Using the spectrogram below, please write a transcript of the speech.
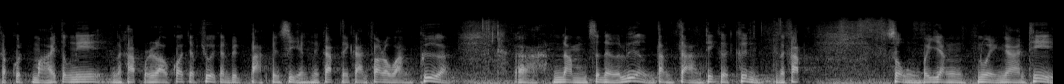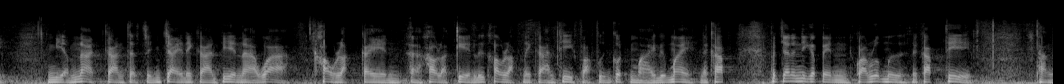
กับกฎหมายตรงนี้นะครับเราก็จะช่วยกันเป็นปากเป็นเสียงนะครับในการเฝ้าระวังเพื่อออนำเสนอเรื่องต่างๆที่เกิดขึ้นนะครับ ส่งไปยังหน่วยงานที่มีอำนาจการตัดสินใจในการพิจารณาว่าเข้าหลักเกณฑ์เข้าหลักเกณฑ์หรือเข้าหลักในการที่ฝ่าฝืนกฎหมายหรือไม่นะครับเพราะฉะนั้นนี่ก็เป็นความร่วมมือนะครับที่ทาง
